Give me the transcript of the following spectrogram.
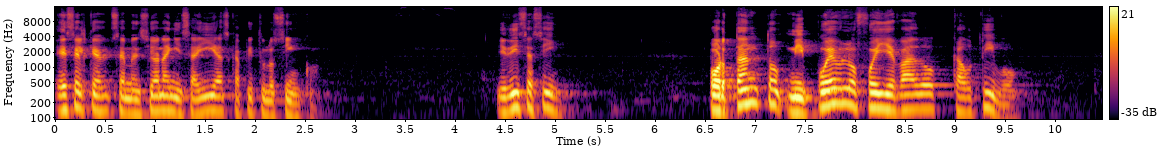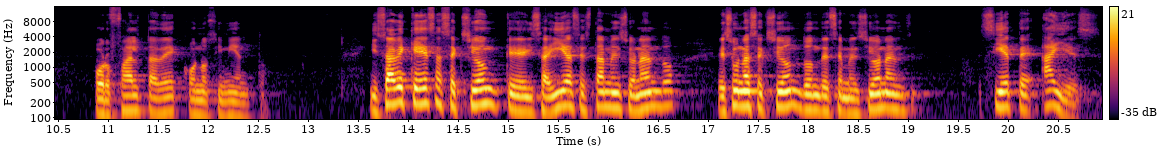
es el que se menciona en Isaías capítulo 5. Y dice así, por tanto mi pueblo fue llevado cautivo por falta de conocimiento. Y sabe que esa sección que Isaías está mencionando es una sección donde se mencionan siete ayes.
